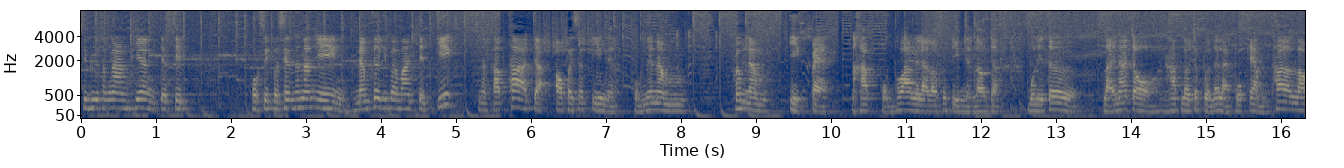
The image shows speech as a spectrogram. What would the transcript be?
CPU ทำงานเพียง 70 60%เท่านั้นเองแรมเครื่องอยู่ประมาณ7กิ๊กนะครับ ถ้าจะเอาไป stream เนี่ย ผมแนะนำเพิ่มแรมอีก 8 นะครับ ผมเพราะว่าเวลาเรา stream เนี่ย เราจะมอนิเตอร์หลายหน้าจอนะครับ เราจะเปิดหลายๆโปรแกรม ถ้าเรา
